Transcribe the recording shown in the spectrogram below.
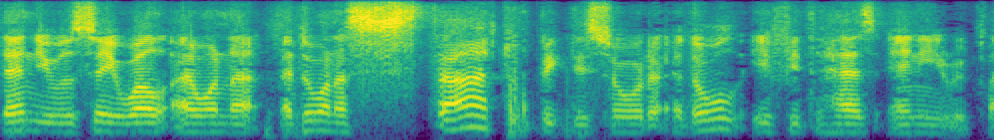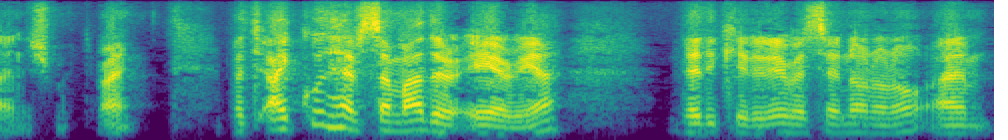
then you will say, well, I wanna, I don't want to start to pick this order at all if it has any replenishment, right? But I could have some other area, dedicated area, say, no, no, no, I'm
